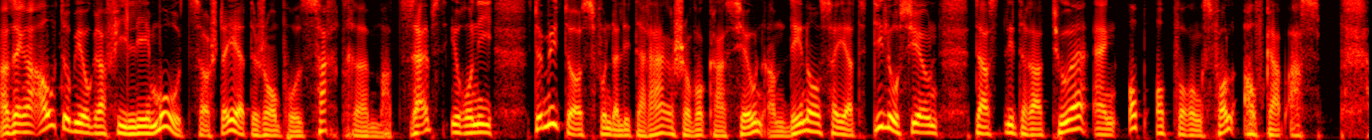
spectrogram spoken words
As enger Autobiografie Lemo zersteierte Jean-Paul Sartre mat Selbstironie de Mythos vun der literarscher Vokaioun an denoncéiert Dilosioun, dat Literatur eng opopferungsvoll aufgab ass.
